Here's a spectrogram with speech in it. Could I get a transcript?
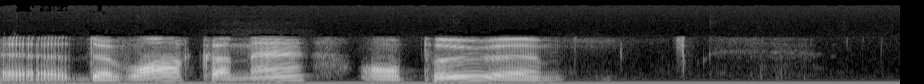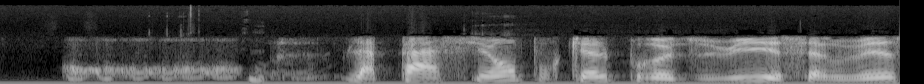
euh, de voir comment on peut euh, la passion pour quel produit et service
